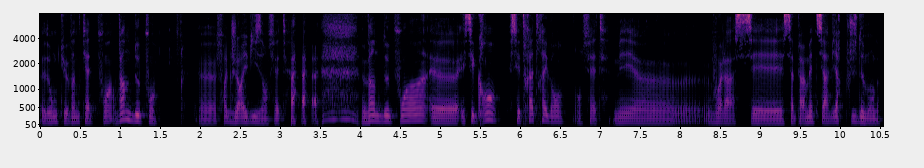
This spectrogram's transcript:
Donc 24 points, 22 points. Il euh, faudrait que je révise en fait. 22 points, et c'est grand, c'est très très grand en fait. Mais voilà, ça permet de servir plus de monde.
